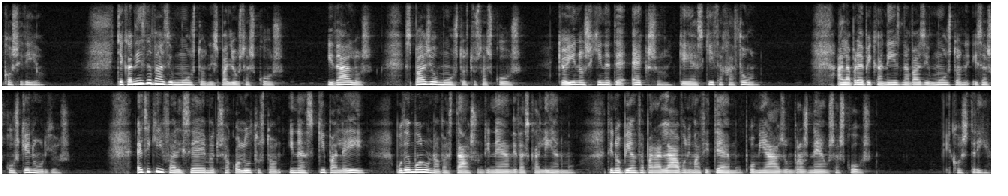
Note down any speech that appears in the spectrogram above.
22. Και κανείς δεν βάζει μούστον εις παλιούς ασκούς Ιδάλλως σπάζει ο μούστος τους ασκούς και ο ίνος χύνεται έξω και οι ασκοί θα χαθούν. Αλλά πρέπει κανείς να βάζει μούστον εις ασκούς καινούριου. Έτσι και οι Φαρισαίοι με τους ακολούθους των είναι ασκοί παλαιοί που δεν μπορούν να βαστάσουν τη νέα διδασκαλία μου, την οποία θα παραλάβουν οι μαθητές μου που μοιάζουν προς νέους ασκούς. 23.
